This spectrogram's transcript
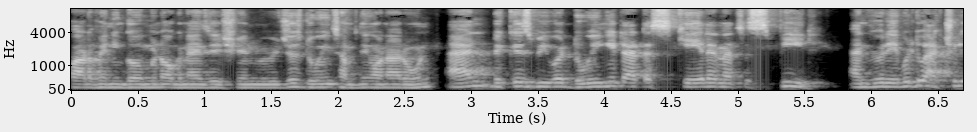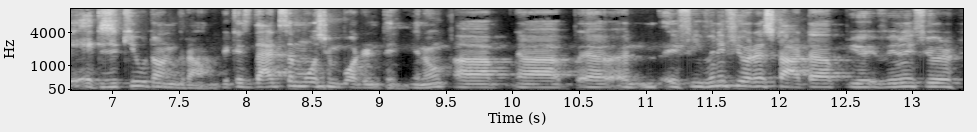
part of any government organization. We were just doing something on our own. And because we were doing it at a scale and at a speed and we were able to actually execute on ground because that's the most important thing you know. Uh, uh, uh if even if you're a startup you, even if you're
